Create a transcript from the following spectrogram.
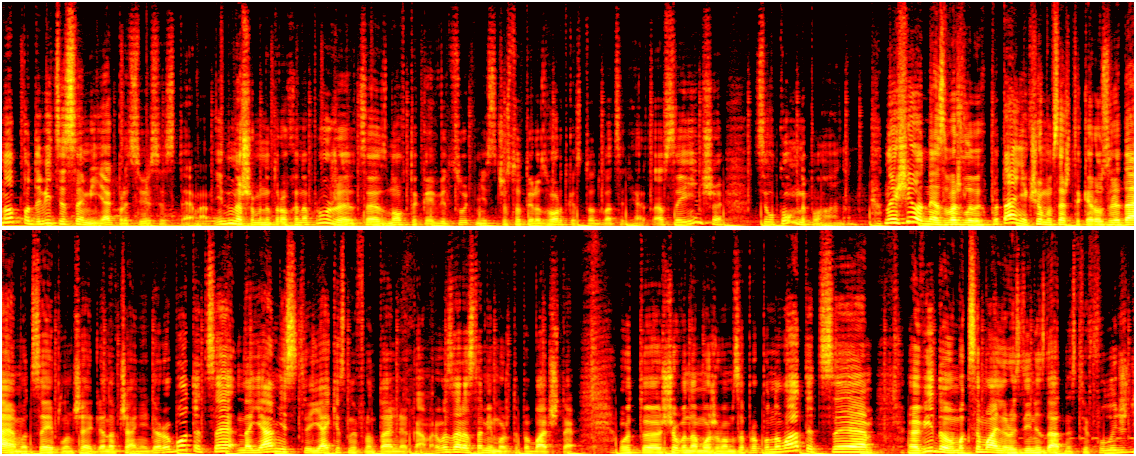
Ну, подивіться самі, як працює система. Єдине, що мене трохи напружує, це знов таки відсутність частоти розгортки 120 Гц, а все інше цілком непогано. Ну і ще одне з важливих питань, якщо ми все ж таки розглядаємо цей планшет для навчання і для роботи, це наявність якісної фронтальної камери. Ви зараз самі можете побачити, от е, що вона може вам запропонувати. Це е, відео в максимальній роздільній здатності Full HD.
